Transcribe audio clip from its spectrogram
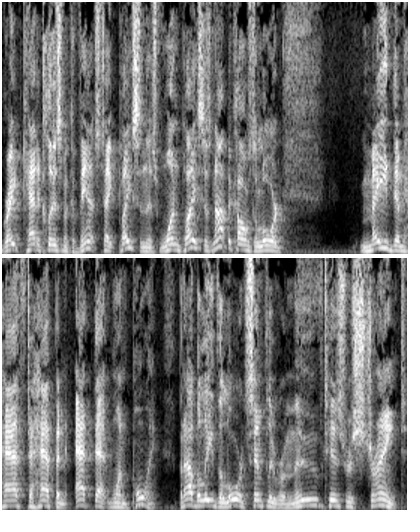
great cataclysmic events take place in this one place is not because the Lord made them have to happen at that one point, but I believe the Lord simply removed his restraint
